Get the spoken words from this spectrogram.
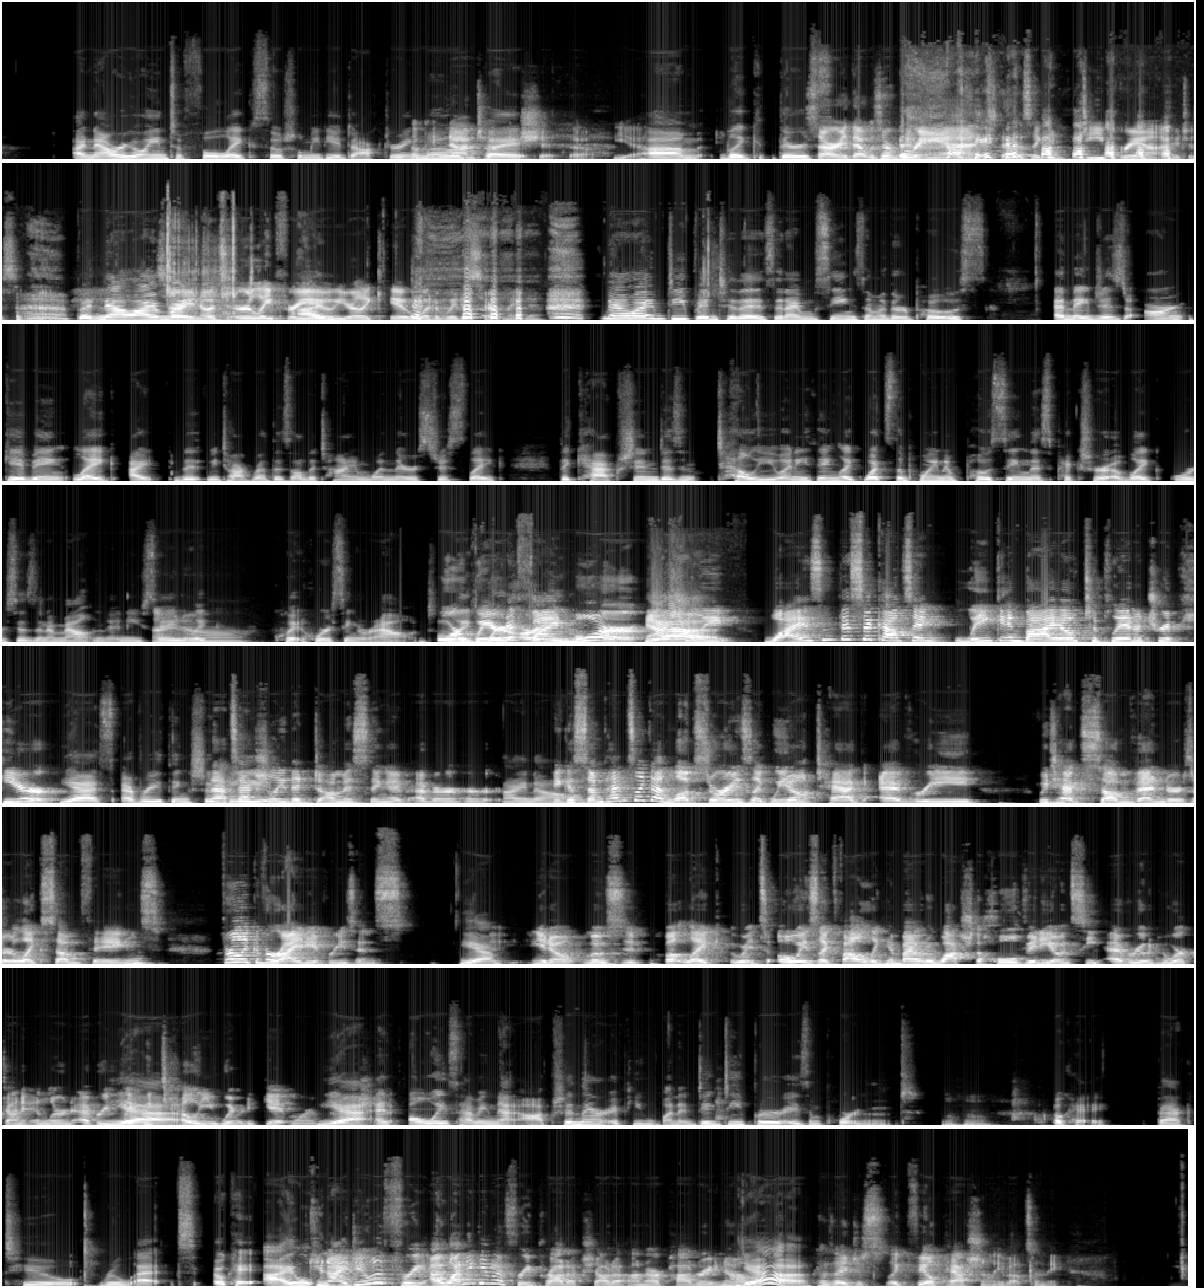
Uh, now we're going into full like social media doctoring Okay, mode. now I'm talking but, shit though. Yeah. Um, like there's Sorry, that was a rant. that was like a deep rant. I just. But now I'm Sorry, I know it's early for you. I'm- You're like, ew, what a way to start my day. now I'm deep into this and I'm seeing some of their posts and they just aren't giving like I th- we talk about this all the time when there's just like the caption doesn't tell you anything like what's the point of posting this picture of like horses in a mountain and you say like quit horsing around or Like, where, to find you? more. Yeah. Actually, why isn't this account saying link in bio to plan a trip here? yes everything should That's be actually the dumbest thing I've ever heard. I know Because sometimes, like on love stories, like we don't tag every, we tag some vendors or like some things for like a variety of reasons. Yeah You know, most, but like it's always like follow link in bio to watch the whole video and see everyone who worked on it and learn everything. Like Yeah. we tell you where to get more information. yeah and always having that option there if you want to dig deeper is important hmm okay back to roulette okay I Can I do a free? I want to give a free product shout out on our pod right now. yeah because I just like feel passionately about something.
